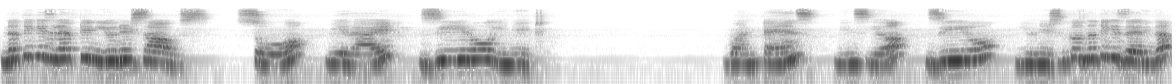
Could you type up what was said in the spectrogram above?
Nothing is left in units house. So, we write 0 in it. 1 tens means here 0 units because nothing is there in the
